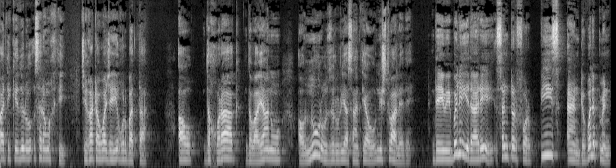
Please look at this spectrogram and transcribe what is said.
پاتې کېدلو سره مخ دي چې غټه وجه یې غربت ده او د خوراک، دوایانو او نورو ضروري اسانتیاو نشتوالی دی. د یوې بلې ادارې سنټر فار پیس اینډ ډیولپمنټ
